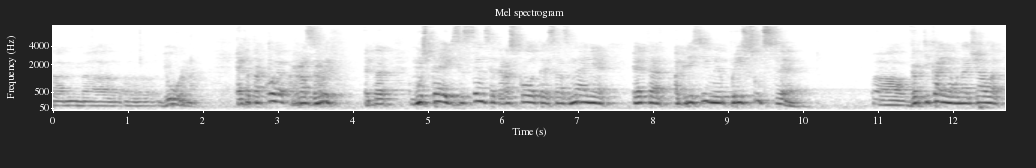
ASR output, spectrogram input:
э, э, диурна. Это такой разрыв, это мужская экзистенция, это расколотое сознание, это агрессивное присутствие вертикального начала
